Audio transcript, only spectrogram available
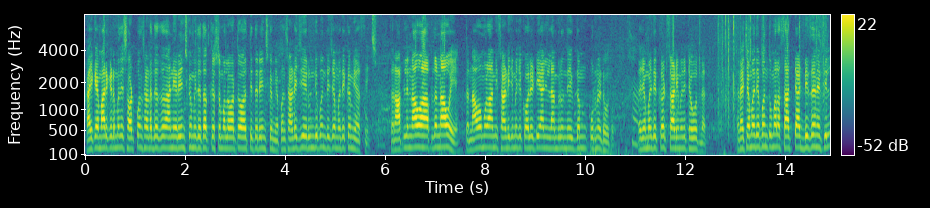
काही काही मार्केटमध्ये शॉर्ट पण साड्या देतात आणि रेंज कमी देतात. कस्टमरला वाटतं "अहो, तिथं रेंज कमी आहे. पण साडीची रुंदी पण त्याच्यामध्ये कमी असते. तर आपलं नाव आपलं नाव आहे. तर नावामुळे आम्ही साडीची म्हणजे क्वालिटी आणि लांबी रुंदी एकदम पूर्ण ठेवतो. त्याच्यामध्ये कट साडीमध्ये ठेवत नाहीत. तर याच्यामध्ये पण तुम्हाला सात ते आठ डिझाईन येतील.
